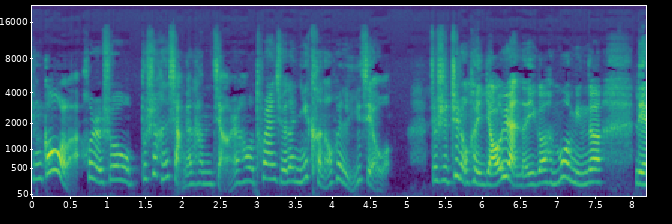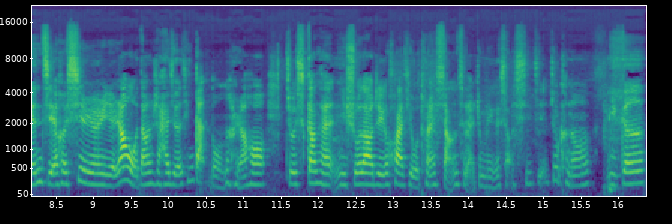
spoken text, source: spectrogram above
听够了，或者说我不是很想跟他们讲，然后突然觉得你可能会理解我，就是这种很遥远的一个很莫名的连接和信任，也让我当时还觉得挺感动的。然后就是刚才你说到这个话题，我突然想起来这么一个小细节，就可能你跟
